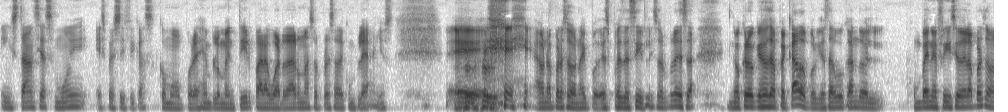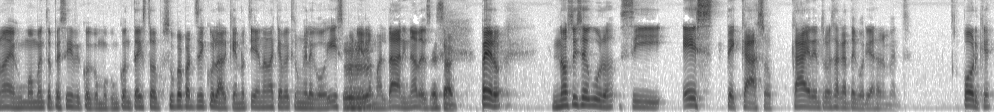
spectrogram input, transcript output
instancias muy específicas, como por ejemplo mentir para guardar una sorpresa de cumpleaños eh, a una persona y pues después decirle sorpresa. No creo que eso sea pecado porque está buscando el, un beneficio de la persona en un momento específico y como que un contexto súper particular que no tiene nada que ver con el egoísmo, ni Ujú. la maldad, ni nada de eso. Exacto. Pero no estoy seguro si este caso cae dentro de esa categoría realmente. Porque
